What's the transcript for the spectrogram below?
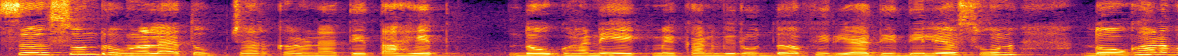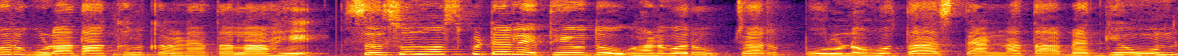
ससून रुग्णालयात उपचार करण्यात येत आहेत. दोघांनी एकमेकांविरुद्ध फिर्यादी दिली असून दोघांवर गुन्हा दाखल करण्यात आला आहे. ससून हॉस्पिटल येथे दोघांवर उपचार पूर्ण होताच त्यांना ताब्यात घेऊन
